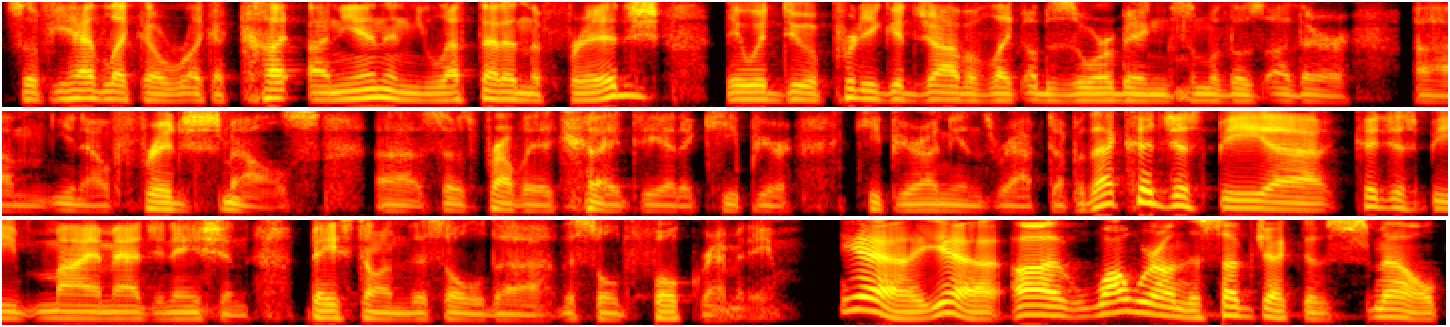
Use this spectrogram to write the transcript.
So if you had like a like a cut onion and you left that in the fridge, it would do a pretty good job of like absorbing some of those other um, you know, fridge smells. Uh, so it's probably a good idea to keep your keep your onions wrapped up. But that could just be uh, could just be my imagination based on this old uh, this old folk remedy. Yeah, yeah. Uh, while we're on the subject of smell,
